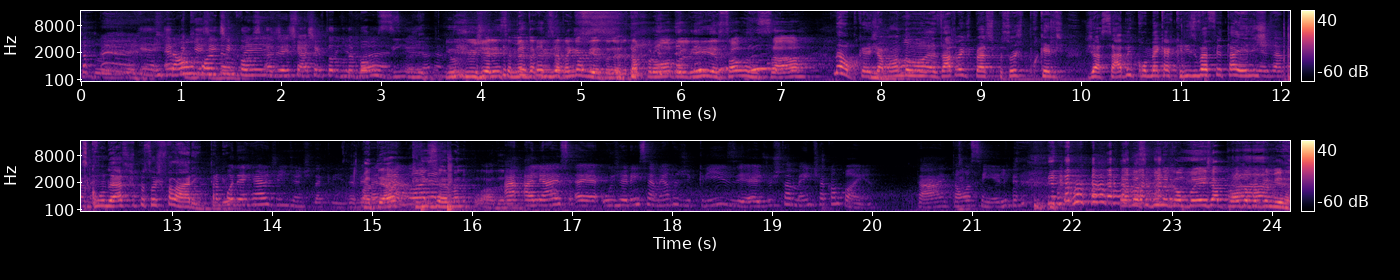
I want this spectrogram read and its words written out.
É, Então, é porque a gente, a gente acha que todo mundo é bonzinho. Exatamente. E o, e o gerenciamento da crise já tá em gaveta, né? Já tá pronto ali, é só lançar. Não, porque eles já mandam exatamente pra essas pessoas, porque eles já sabem como é que a crise vai afetar eles Exatamente. quando essas pessoas falarem. Para poder reagir diante da crise. É. Até a Agora- crise é manipulada, né? A- aliás, é, o gerenciamento de crise é justamente a campanha. Tá? Então, assim, ele. É pra segunda campanha já pronta pra primeira.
